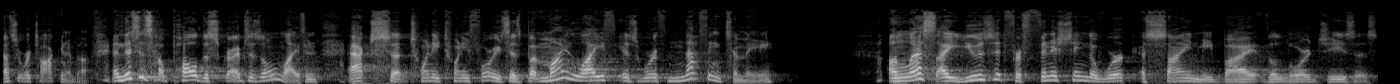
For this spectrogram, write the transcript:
That's what we're talking about. And this is how Paul describes his own life. In Acts uh, 20, 24, he says, But my life is worth nothing to me unless I use it for finishing the work assigned me by the Lord Jesus.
